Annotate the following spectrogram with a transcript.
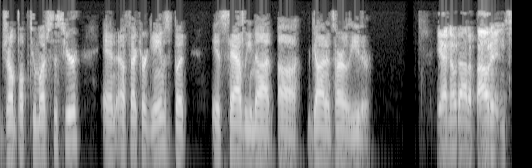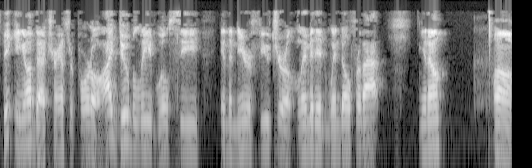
jump up too much this year and affect our games, but it's sadly not uh, gone entirely either. Yeah, no doubt about it. And speaking of that transfer portal, I do believe we'll see in the near future a limited window for that. You know, um,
